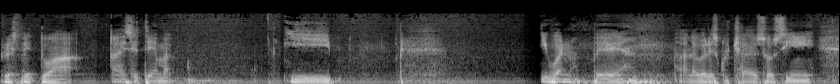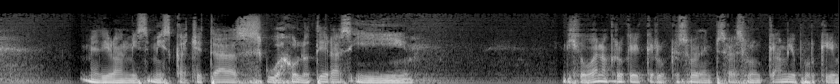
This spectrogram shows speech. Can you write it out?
respecto a, ese tema. Y, y bueno, eh, al haber escuchado eso sí me dieron mis, mis cachetadas guajoloteras y dije, bueno, creo que creo que eso de empezar a hacer un cambio porque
